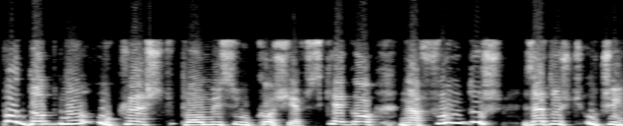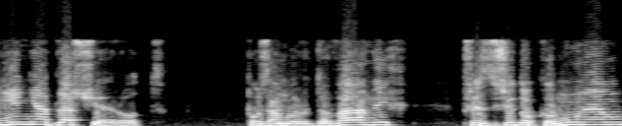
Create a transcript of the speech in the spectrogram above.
podobno ukraść pomysł Kosiewskiego na fundusz zadośćuczynienia dla sierot pozamordowanych przez Żydokomunę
